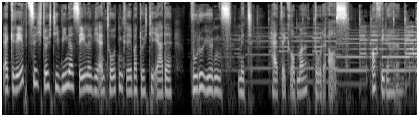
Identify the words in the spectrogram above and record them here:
Er gräbt sich durch die Wiener Seele wie ein Totengräber durch die Erde. Voodoo Jürgens mit Heute grob Tode aus. Auf Wiederhören.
